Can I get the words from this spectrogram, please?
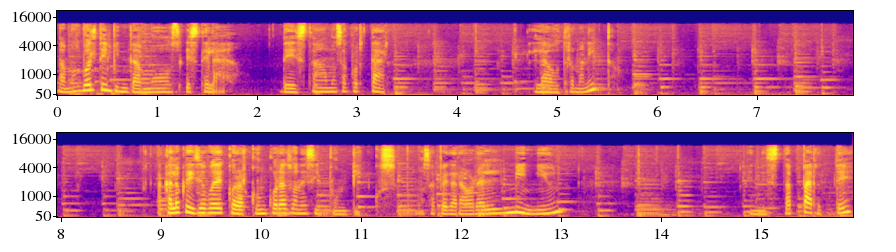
Damos vuelta y pintamos este lado. De esta vamos a cortar la otra manito. Acá lo que hice fue decorar con corazones y punticos. Vamos a pegar ahora el minion en esta parte.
